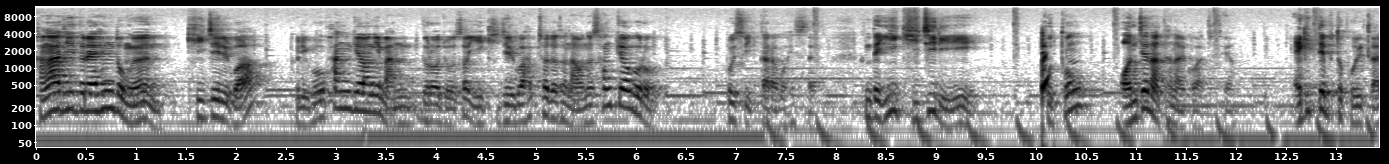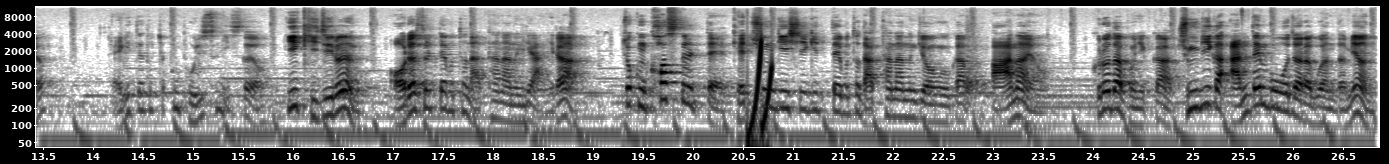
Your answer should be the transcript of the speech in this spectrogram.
강아지들의 행동은 기질과 그리고 환경이 만들어줘서 이 기질과 합쳐져서 나오는 성격으로 볼 수 있다라고 했어요. 근데 이 기질이 보통 언제 나타날 것 같으세요? 아기 때부터 보일까요? 아기 때도 조금 보일 수는 있어요. 이 기질은 어렸을 때부터 나타나는 게 아니라 조금 컸을 때 개충기 시기 때부터 나타나는 경우가 많아요. 그러다 보니까 준비가 안 된 보호자라고 한다면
